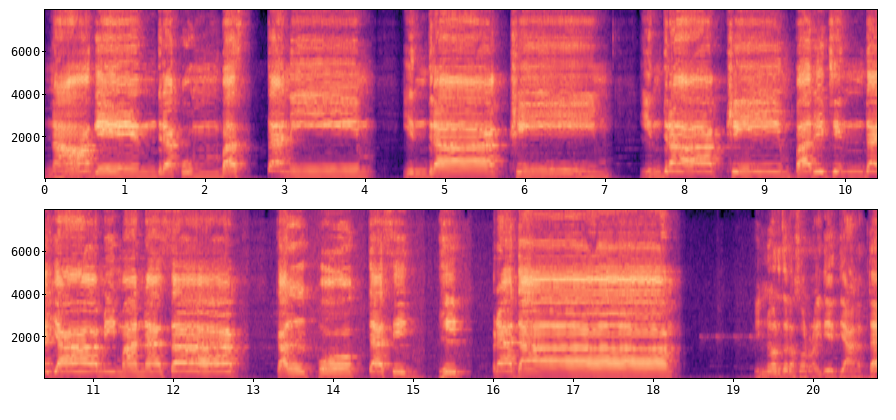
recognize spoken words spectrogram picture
नागेन्द्रकुम्भस्तनीम् इन्द्राक्षीं इन्द्राक्षीं परिचिन्तयामि मनसा கல்போக்தசித்திப்பிரதா இன்னொரு தடவை சொல்கிறோம் இதே தியானத்தை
